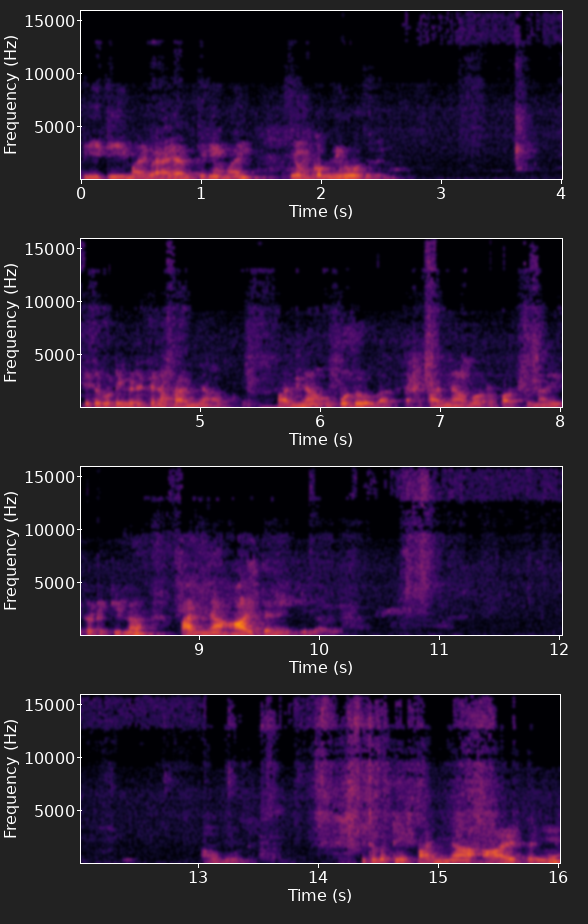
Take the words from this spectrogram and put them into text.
පීඨීමයි වෑයම් කිරීමයි ඒ ඔක්කොම නිරෝධ වෙනවා. එතකොට ඒකට කියන ප්‍රඥාව. ප්‍රඥා උපදව ගත්තා. ප්‍රඥාව බවට පත් වෙනවා. ඒකට කියන ප්‍රඥා ආයතනය කියලා. අවබෝධ. එතකොට මේ ප්‍රඥා ආයතනය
